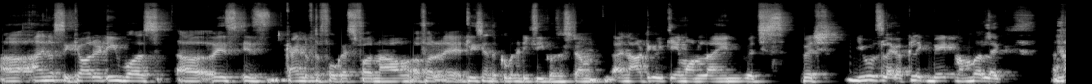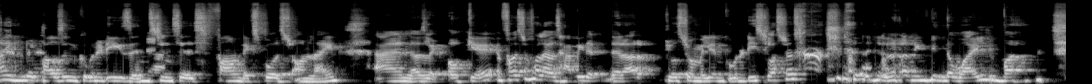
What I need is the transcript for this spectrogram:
uh, I know security was uh, is is kind of the focus for now, uh, for at least in the Kubernetes ecosystem. An article came online which which used like a clickbait number, like 900,000 Kubernetes instances yeah. found exposed online. And I was like, okay. First of all, I was happy that there are close to a million Kubernetes clusters running in the wild. But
